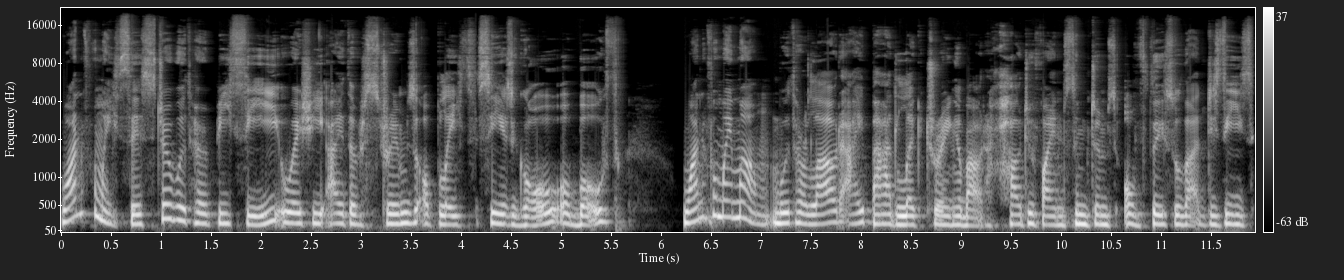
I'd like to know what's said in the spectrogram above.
One for my sister with her PC, where she either streams or plays CSGO or both one for my mom with her loud iPad lecturing about how to find symptoms of this or that disease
